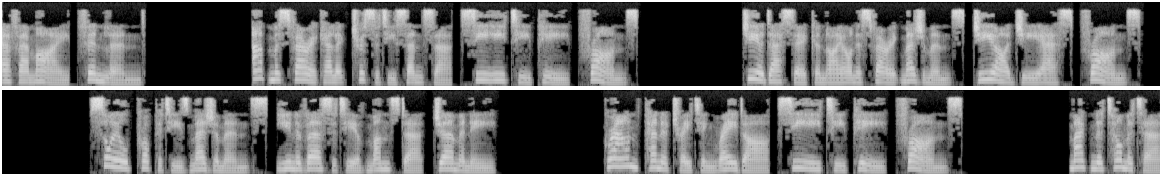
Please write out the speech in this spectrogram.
FMI, Finland. Atmospheric electricity sensor, CETP, France. Geodesic and ionospheric measurements, GRGS, France. Soil properties measurements, University of Munster, Germany Ground penetrating radar, CETP, France. Magnetometer,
